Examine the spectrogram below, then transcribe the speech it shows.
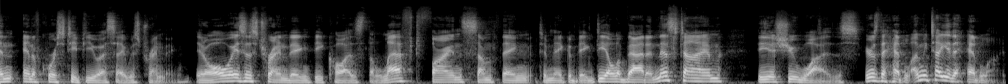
And, and of course, TPUSA was trending. It always is trending because the left finds something to make a big deal about. And this time, the issue was here's the headline. Let me tell you the headline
